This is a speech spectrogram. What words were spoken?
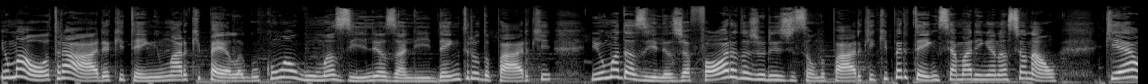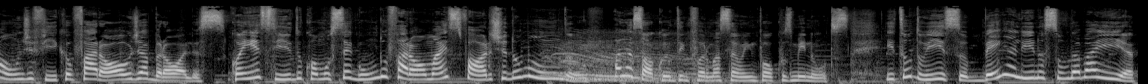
e uma outra área que tem um arquipélago com algumas ilhas ali dentro do parque e uma das ilhas já fora da jurisdição do parque que pertence à Marinha Nacional, que é onde fica o farol de Abrolhos, conhecido como o segundo farol mais forte do mundo. Olha só quanta informação em poucos minutos. E tudo isso bem ali no sul da Bahia,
